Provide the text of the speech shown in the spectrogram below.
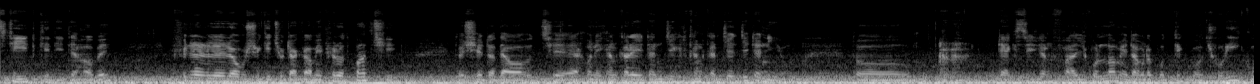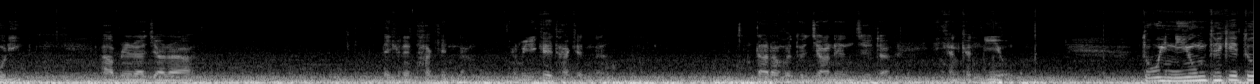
স্টেটকে দিতে হবে। ফেডারেলের অবশ্যই কিছু টাকা আমি ফেরত পাচ্ছি। তো সেটা দেওয়া হচ্ছে। এখন এখানকার এটা যে এখানকার যে যেটা নিয়ম। তো ট্যাক্স রিটার্ন ফাইল করলাম। এটা আমরা প্রত্যেক বছরই করি। আপনারা যারা এখানে থাকেন না, আমেরিকায় থাকেন না, তারা হয়তো জানেন যে এটা এখানকার নিয়ম। তো ওই নিয়ম থেকে তো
